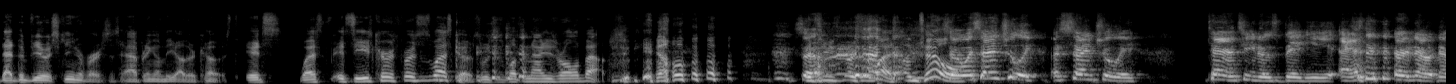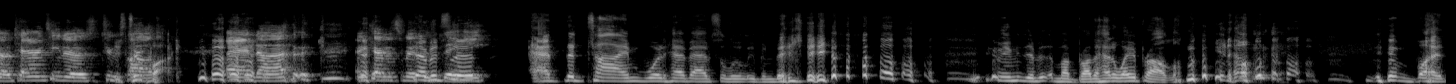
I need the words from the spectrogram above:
that the Buick universe is happening on the other coast. It's West, it's the East Coast versus West Coast, which is what the 90s are all about. You know? So, East versus West until so essentially, essentially, Tarantino's Biggie and or no, no, Tarantino's Tupac, Tupac. and uh and Kevin Smith Kevin is Smith. Biggie. at the time would have absolutely been Biggie. I mean, my brother had a weight problem, you know. but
